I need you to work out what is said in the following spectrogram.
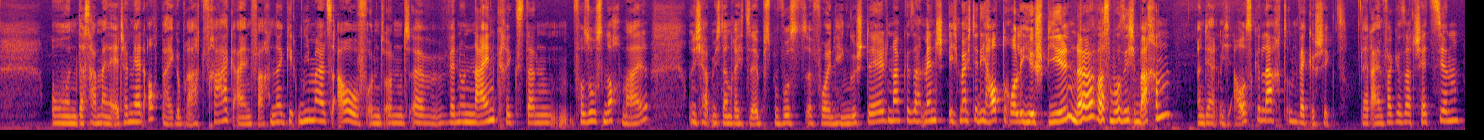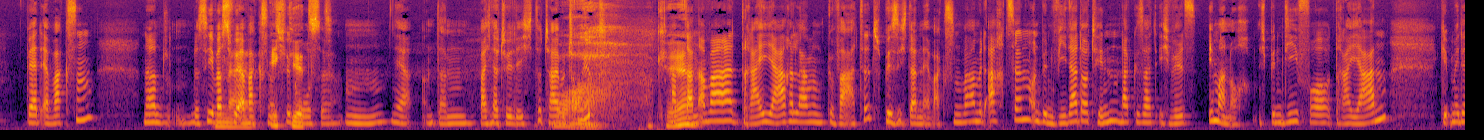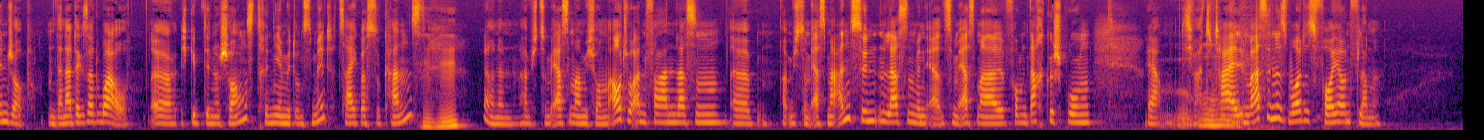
Und das haben meine Eltern mir halt auch beigebracht. Frag einfach, ne? gib niemals auf. Und, und äh, wenn du ein Nein kriegst, dann versuch's nochmal. Und ich habe mich dann recht selbstbewusst äh, vorhin hingestellt und habe gesagt, Mensch, ich möchte die Hauptrolle hier spielen, ne? was muss ich machen? Und der hat mich ausgelacht und weggeschickt. Der hat einfach gesagt, Schätzchen, werd erwachsen. Ne, das ist hier was Nein, für Erwachsene, für Große. Mhm, ja, und dann war ich natürlich total Boah. betrübt. Okay. Habe dann aber drei Jahre lang gewartet, bis ich dann erwachsen war mit 18 und bin wieder dorthin und habe gesagt, ich will es immer noch. Ich bin die vor drei Jahren, gib mir den Job. Und dann hat er gesagt, wow, äh, ich gebe dir eine Chance, trainiere mit uns mit, zeig, was du kannst. Mhm. Ja, und dann habe ich zum ersten Mal mich vom Auto anfahren lassen, äh, habe mich zum ersten Mal anzünden lassen, bin zum ersten Mal vom Dach gesprungen. Ja, ich war total, im wahrsten Sinne des Wortes, Feuer und Flamme.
